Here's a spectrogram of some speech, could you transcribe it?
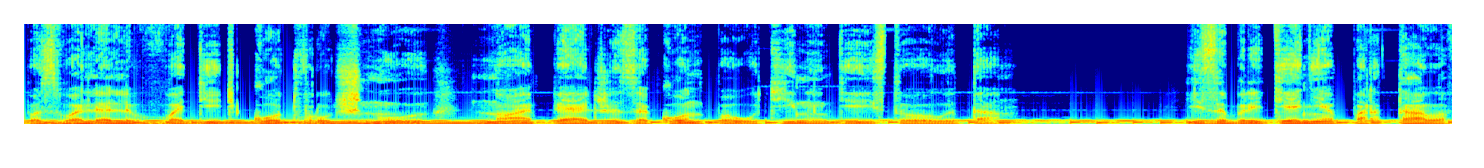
позволяли вводить код вручную, но опять же закон паутины действовал и там. Изобретение порталов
